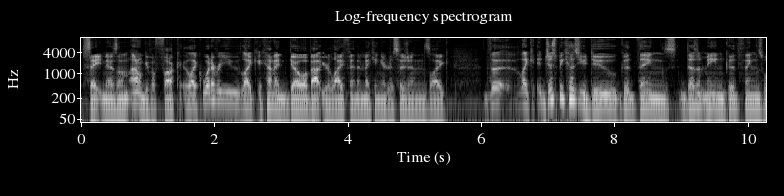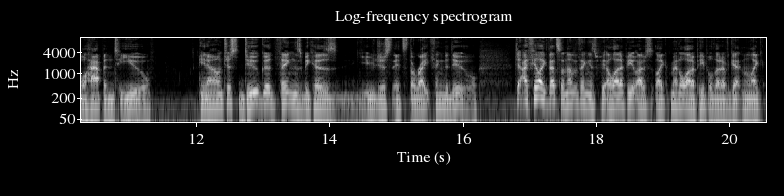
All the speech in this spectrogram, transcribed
satanism i don't give a fuck. Like whatever you like kind of go about your life in and making your decisions like the like just because you do good things doesn't mean good things will happen to you. You know just do good things because you just it's the right thing to do I feel like that's another thing is a lot of people I've like met a lot of people that have gotten like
